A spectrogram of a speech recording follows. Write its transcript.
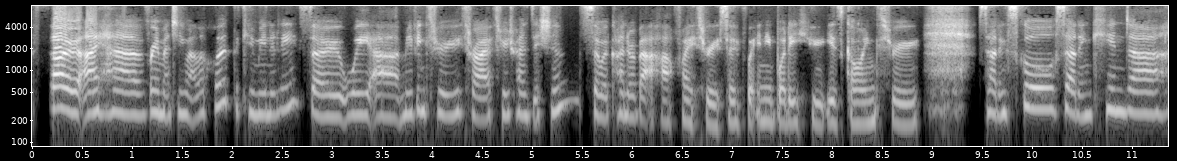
So I have reimagining motherhood, the community. So we are moving through Thrive through transitions. So we're kind of about halfway through. So for anybody who is going through starting school, starting kinder,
